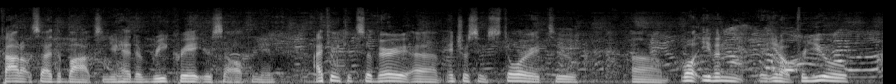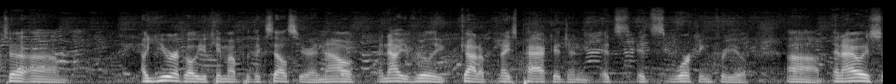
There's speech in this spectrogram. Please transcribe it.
thought outside the box, and you had to recreate yourself. I mean, I think it's a very um, interesting story to, um, well, even you know, for you to. A year ago, you came up with Excelsior, and now and now you've really got a nice package, and it's it's working for you. Um, and I always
